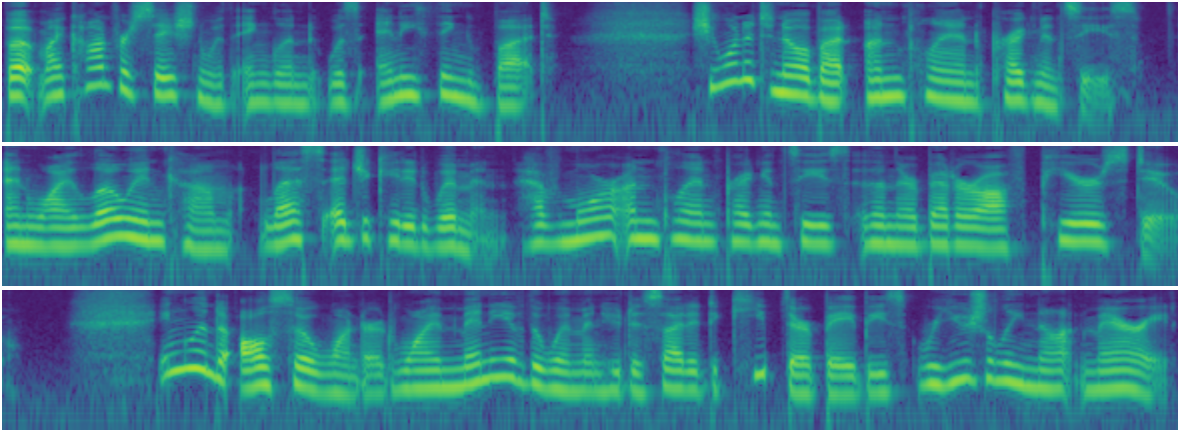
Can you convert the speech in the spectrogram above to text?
but my conversation with England was anything but. She wanted to know about unplanned pregnancies and why low income, less educated women have more unplanned pregnancies than their better off peers do. England also wondered why many of the women who decided to keep their babies were usually not married,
